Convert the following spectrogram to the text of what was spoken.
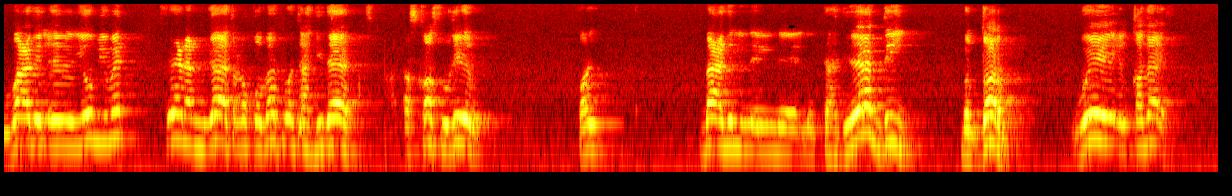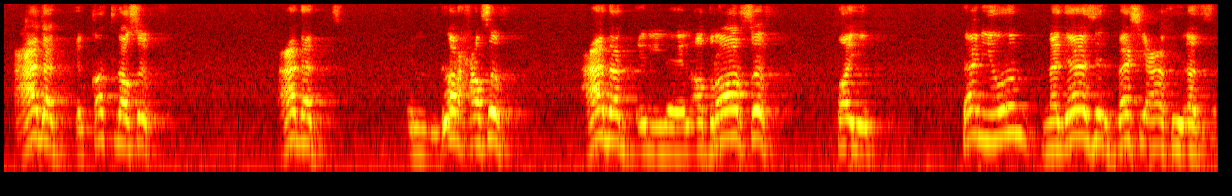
وبعد يوم يومين فعلا جاءت عقوبات وتهديدات أشخاص وغيره. طيب بعد التهديدات دي بالضرب والقذائف. عدد القتلى صفر. عدد الجرحى صفر. عدد الأضرار صفر. طيب ثاني يوم مجازر بشعة في غزة.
